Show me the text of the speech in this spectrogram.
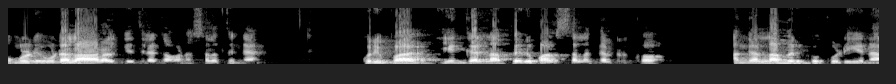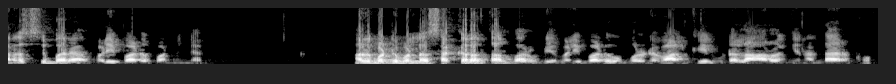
உங்களுடைய உடல் ஆரோக்கியத்தில் கவனம் செலுத்துங்க. குறிப்பாக எங்கெல்லாம் பெருமாள் ஸ்தலங்கள் இருக்கோ அங்கெல்லாம் இருக்கக்கூடிய நரசிம்மரை வழிபாடு பண்ணுங்க. அது மட்டுமல்ல சக்கரத்தாழ்வாருடைய வழிபாடு உங்களுடைய வாழ்க்கையில் உடல் ஆரோக்கியம் நல்லா இருக்கும்.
